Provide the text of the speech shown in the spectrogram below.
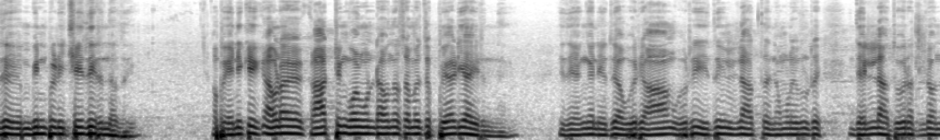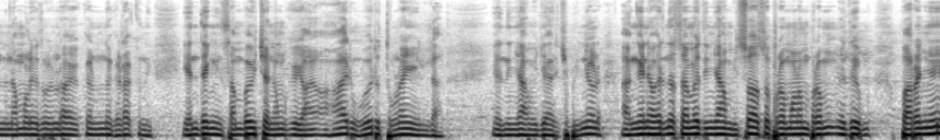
ഇത് മീൻപിടി ചെയ്തിരുന്നത്. അപ്പോൾ എനിക്ക് അവിടെ കാറ്റും കോളും ഉണ്ടാകുന്ന സമയത്ത് പേടിയായിരുന്നു. ഇത് എങ്ങനെ ഇത് ഒരു ആ ഒരു ഇതില്ലാത്ത നമ്മളിവിടെ ഇതെല്ലാ ദൂരത്തിൽ വന്ന് നമ്മൾ കിടന്ന് കിടക്കുന്നു. എന്തെങ്കിലും സംഭവിച്ചാൽ നമുക്ക് ആരും ഒരു തുണയില്ല എന്ന് ഞാൻ വിചാരിച്ചു. പിന്നെ അങ്ങനെ വരുന്ന സമയത്ത് ഞാൻ വിശ്വാസ പ്രമാണം പ്രം ഇത് പറഞ്ഞ്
